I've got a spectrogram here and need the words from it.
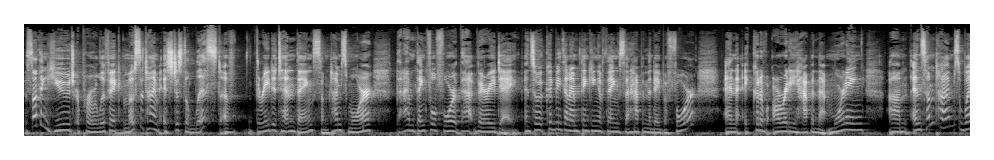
It's nothing huge or prolific. Most of the time, it's just a list of three to 10 things, sometimes more, that I'm thankful for that very day. And so it could be that I'm thinking of things that happened the day before, and it could have already happened that morning. Um, and sometimes when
